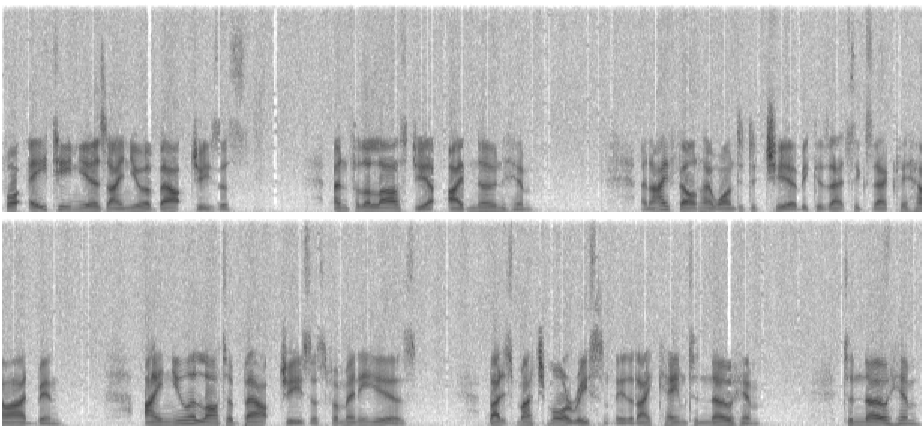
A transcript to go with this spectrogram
For 18 years I knew about Jesus, and for the last year I've known him and I felt I wanted to cheer because that's exactly how I'd been. I knew a lot about Jesus for many years, but it's much more recently that I came to know him. To know him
